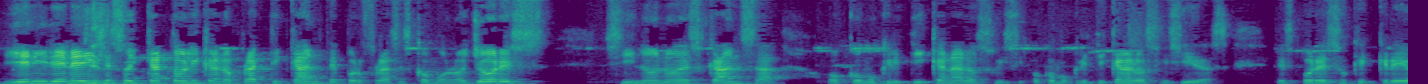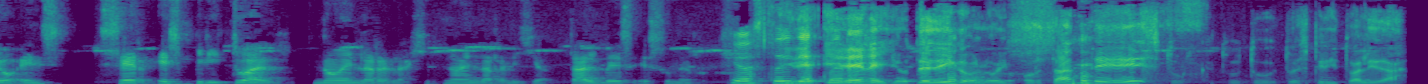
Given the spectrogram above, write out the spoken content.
Bien, Irene dice, soy católica no practicante por frases como no llores, si no, no descansa, o como critican a los, o como critican a los suicidas. Es por eso que creo en ser espiritual, no en la, no en la religión. Tal vez es un error. Yo estoy de acuerdo. Irene, yo te digo, lo importante es tu, tu, tu espiritualidad.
